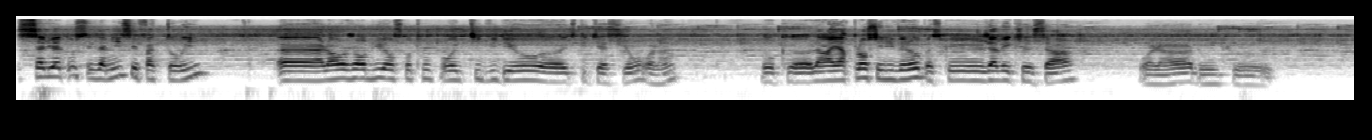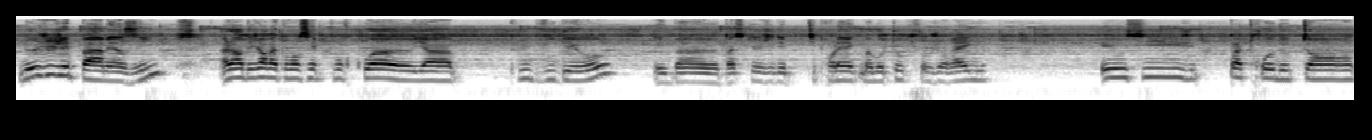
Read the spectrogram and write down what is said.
salut à tous les amis, c'est Factory. Euh, alors aujourd'hui, on se retrouve pour une petite vidéo euh, explication, voilà. Donc euh, l'arrière-plan c'est du vélo parce que j'avais que ça. Voilà, donc ne jugez pas, merci. Alors déjà, on va commencer pourquoi il y a plus de vidéos? Et ben parce que j'ai des petits problèmes avec ma moto qu'il faut que je règle. Et aussi, j'ai pas trop de temps,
